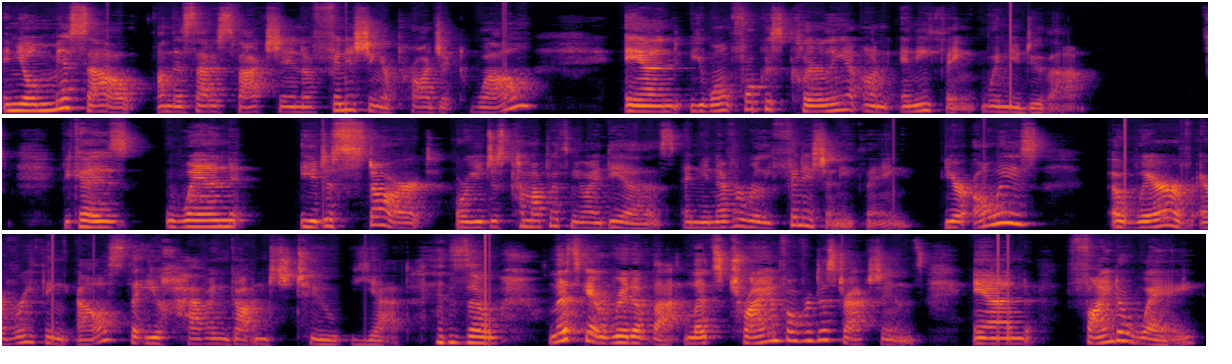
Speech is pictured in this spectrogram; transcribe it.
And you'll miss out on the satisfaction of finishing a project well, and you won't focus clearly on anything when you do that. Because when you just start or you just come up with new ideas and you never really finish anything, you're always aware of everything else that you haven't gotten to yet. so let's get rid of that. Let's triumph over distractions and find a way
